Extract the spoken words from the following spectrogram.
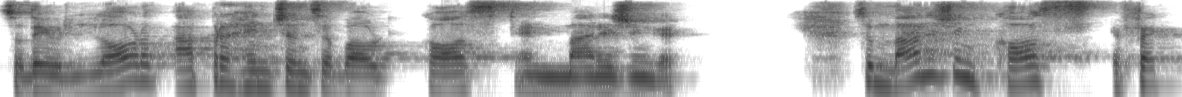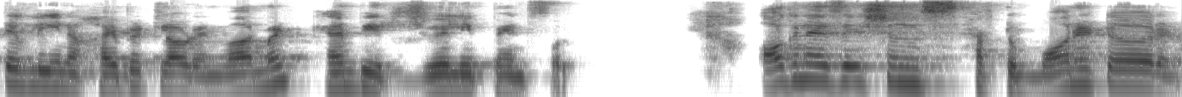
So there are a lot of apprehensions about cost and managing it. So managing costs effectively in a hybrid cloud environment can be really painful. Organizations have to monitor and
